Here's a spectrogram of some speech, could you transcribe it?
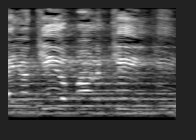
Yeah, you're key up on the key.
